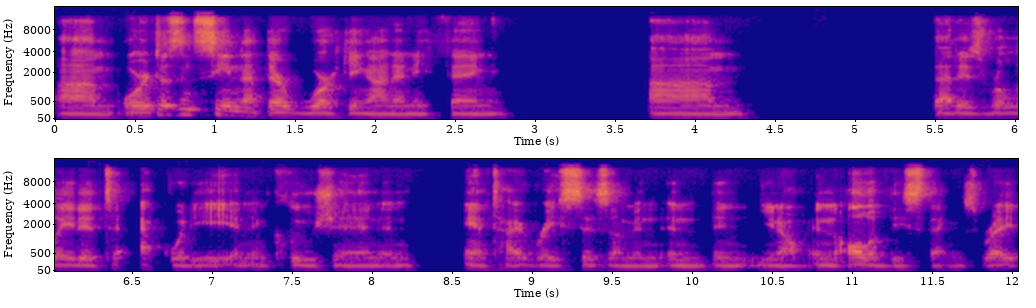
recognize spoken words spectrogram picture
Um, or it doesn't seem that they're working on anything um, that is related to equity and inclusion and anti-racism and, and, and you know and all of these things right.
